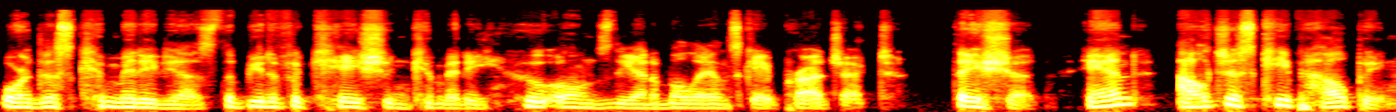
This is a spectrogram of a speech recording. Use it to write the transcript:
or this committee does, the beautification committee who owns the Edible Landscape Project. They should. And I'll just keep helping.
